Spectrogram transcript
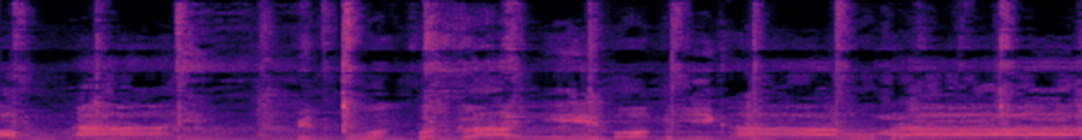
องอาย เป็นห่วงคนไกลบ่มีข่าวคราว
